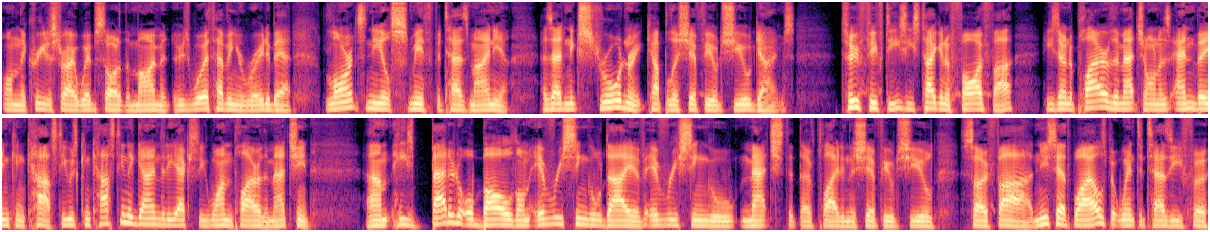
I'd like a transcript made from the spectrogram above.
on the Cricket Australia website at the moment who's worth having a read about. Lawrence Neil Smith for Tasmania has had an extraordinary couple of Sheffield Shield games. Two 50s, he's taken a five-for. He's earned a player of the match honours and been concussed. He was concussed in a game that he actually won player of the match in. Um, he's batted or bowled on every single day of every single match that they've played in the Sheffield Shield so far. New South Wales, but went to Tassie for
